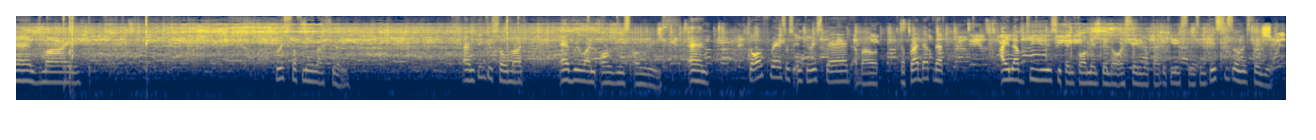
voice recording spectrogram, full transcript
and my first of nail lotion and thank you so much everyone always always. And to all friends who's interested about the product that I love to use you can comment below or send your product listings and this is always for you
